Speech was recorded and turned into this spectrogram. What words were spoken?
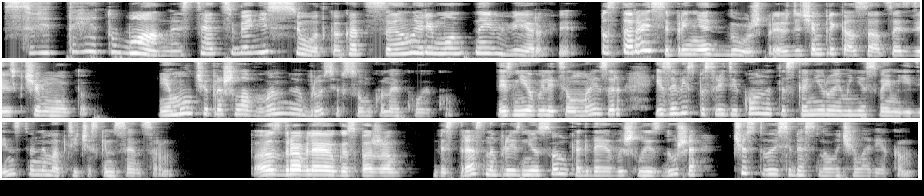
«Святые туманности от тебя несет, как от целой ремонтной верфи!» Постарайся принять душ, прежде чем прикасаться здесь к чему-то. Я молча прошла в ванную, бросив сумку на койку. Из нее вылетел Майзер и завис посреди комнаты, сканируя меня своим единственным оптическим сенсором. «Поздравляю, госпожа!» – бесстрастно произнес он, когда я вышла из душа, чувствуя себя снова человеком.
